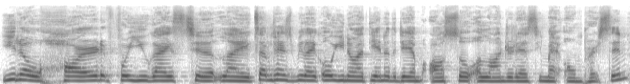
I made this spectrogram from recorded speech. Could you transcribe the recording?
you know, hard for you guys to like sometimes be like, oh, you know, at the end of the day, I'm also a laundress, my own person?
